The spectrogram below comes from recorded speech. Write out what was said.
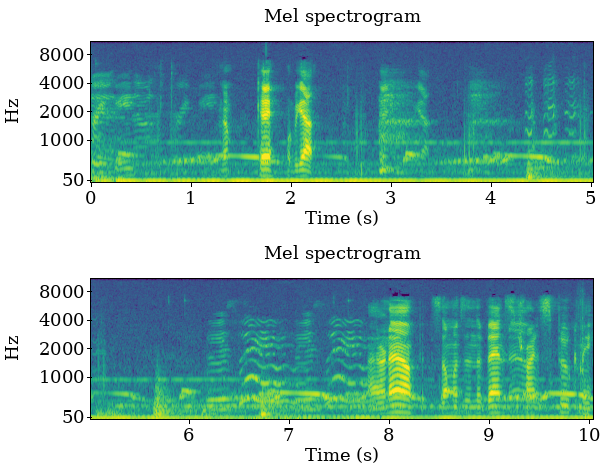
creepy. That was creepy. Nope. Okay, what do we got? Who's there? Who's there? I don't know, but someone's in the vents trying to spook me.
